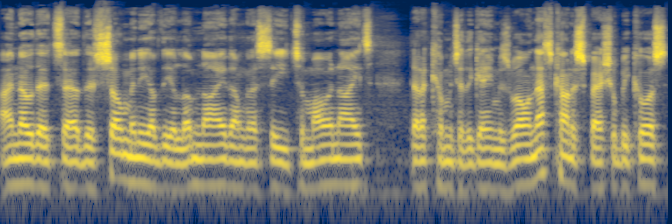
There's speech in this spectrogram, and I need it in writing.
I know that uh, there's so many of the alumni that I'm going to see tomorrow night that are coming to the game as well, and that's kind of special because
